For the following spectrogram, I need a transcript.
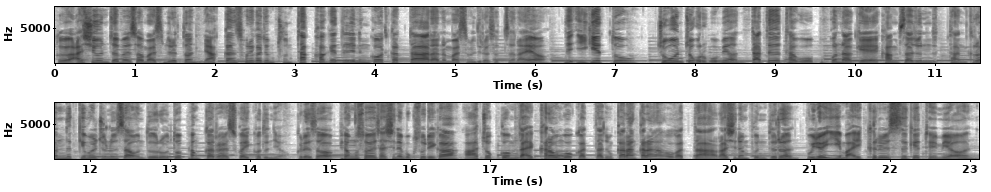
그 아쉬운 점에서 말씀드렸던 약간 소리가 좀 둔탁하게 들리는 것 같다라는 말씀을 드렸었잖아요. 근데 이게 또 좋은 쪽으로 보면 따뜻하고 포근하게 감싸주는 듯한 그런 느낌을 주는 사운드로도 평가를 할 수가 있거든요. 그래서 평소에 자신의 목소리가 아 조금 날카로운 것 같다, 좀 까랑까랑한 것 같다 라시는 분들은 오히려 이 마이크를 쓰게 되면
